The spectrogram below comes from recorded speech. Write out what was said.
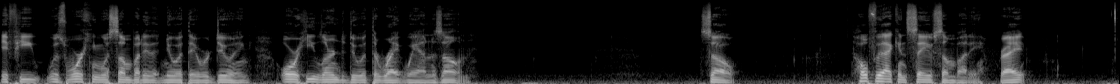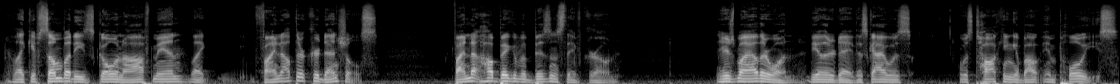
if he was working with somebody that knew what they were doing or he learned to do it the right way on his own. So, hopefully I can save somebody, right? Like if somebody's going off, man, like find out their credentials. Find out how big of a business they've grown. Here's my other one. The other day, this guy was was talking about employees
